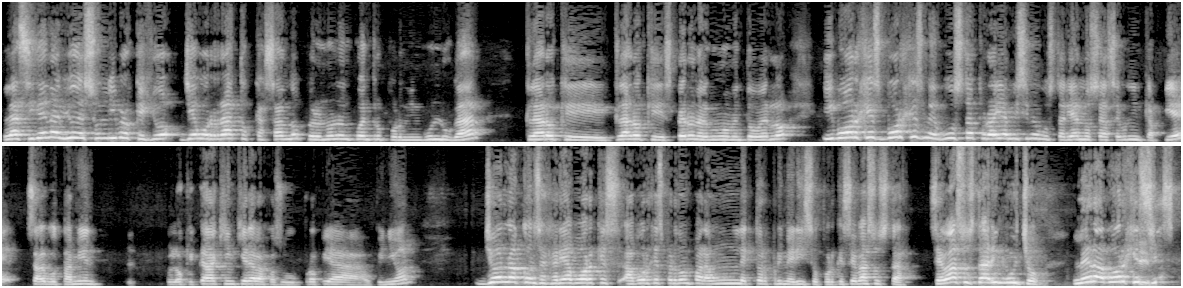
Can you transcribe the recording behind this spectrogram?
La Sirena Viuda es un libro que yo llevo rato cazando, pero no lo encuentro por ningún lugar claro que, claro que espero en algún momento verlo. Y Borges, Borges me gusta, pero ahí a mí sí me gustaría, no sé, hacer un hincapié, salvo también lo que cada quien quiera bajo su propia opinión. Yo no aconsejaría a Borges, a Borges perdón, para un lector primerizo, porque se va a asustar. Se va a asustar y mucho. Leer a Borges sí, es,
